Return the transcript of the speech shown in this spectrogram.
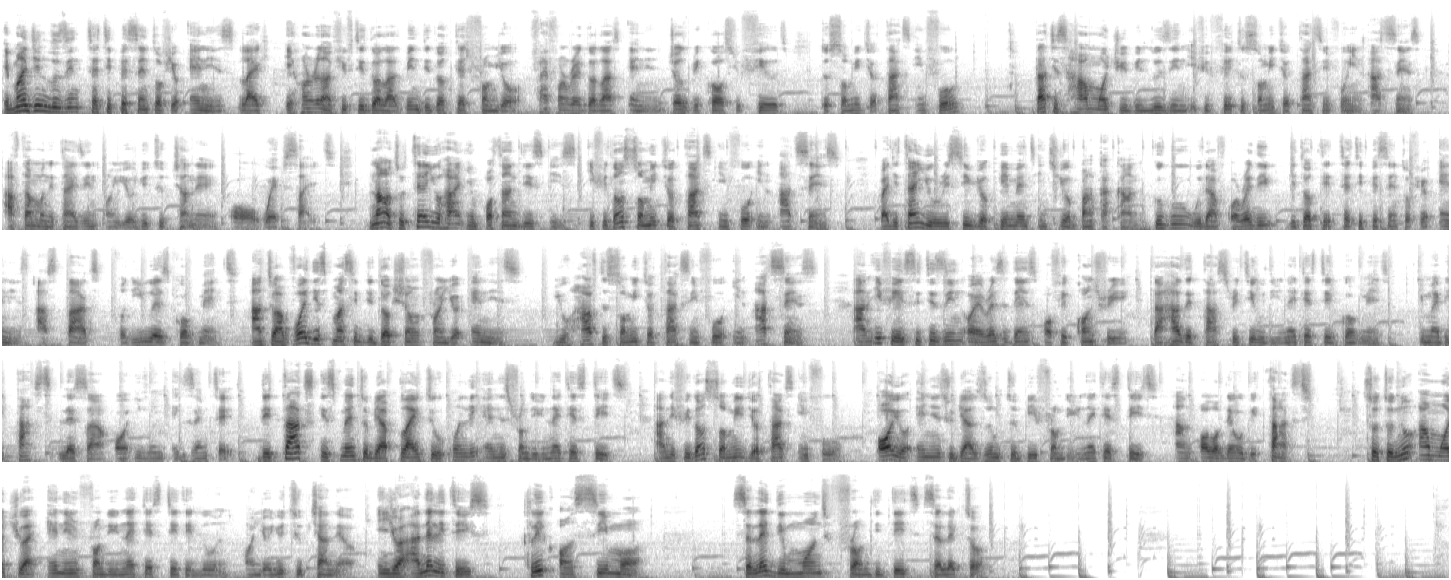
Imagine losing 30% of your earnings, like $150 being deducted from your $500 earning just because you failed to submit your tax info. That is how much you'll be losing if you fail to submit your tax info in AdSense after monetizing on your YouTube channel or website. Now, to tell you how important this is, if you don't submit your tax info in AdSense, by the time you receive your payment into your bank account, Google would have already deducted 30% of your earnings as tax for the US government. And to avoid this massive deduction from your earnings, you have to submit your tax info in AdSense. And if you're a citizen or a resident of a country that has a tax treaty with the United States government, you might be taxed lesser or even exempted. The tax is meant to be applied to only earnings from the United States. And if you don't submit your tax info, all your earnings will be assumed to be from the United States and all of them will be taxed. So to know how much you are earning from the United States alone on your YouTube channel, in your analytics, click on see more. Select the month from the date selector.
